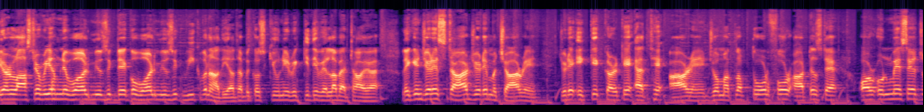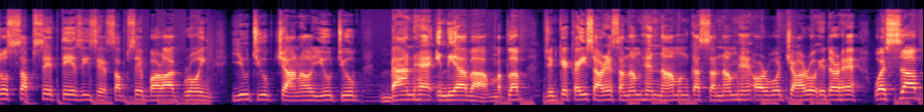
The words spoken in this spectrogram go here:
यार लास्ट ईयर भी हमने वर्ल्ड म्यूज़िक डे को वर्ल्ड म्यूज़िक वीक बना दिया था बिकॉज़ क्यों नहीं? रिक्की ते वेला बैठा हुआ है। लेकिन जेडे स्टार जेडे मचा रहे हैं जेडे एक एक करके इथे आ रहे हैं जो मतलब तोड़ फोड़ आर्टिस्ट है और उनमें से जो सबसे तेज़ी से सबसे बड़ा growing YouTube channel YouTube band है इंडिया का मतलब जिनके कई सारे सनम हैं नाम उनका सनम है और वो चारों इधर है। What's up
